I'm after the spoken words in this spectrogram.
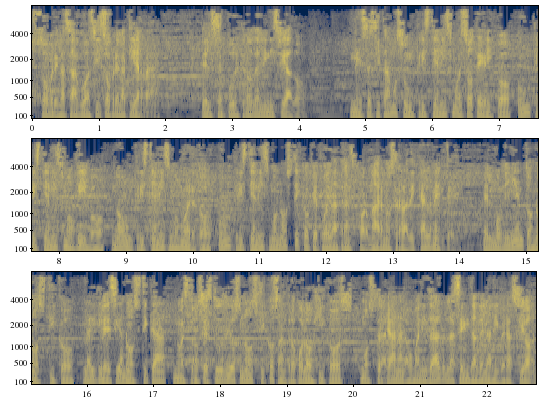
sobre las aguas y sobre la tierra. El sepulcro del iniciado. Necesitamos un cristianismo esotérico, un cristianismo vivo, no un cristianismo muerto, un cristianismo gnóstico que pueda transformarnos radicalmente. El movimiento gnóstico, la iglesia gnóstica, nuestros estudios gnósticos antropológicos, mostrarán a la humanidad la senda de la liberación.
